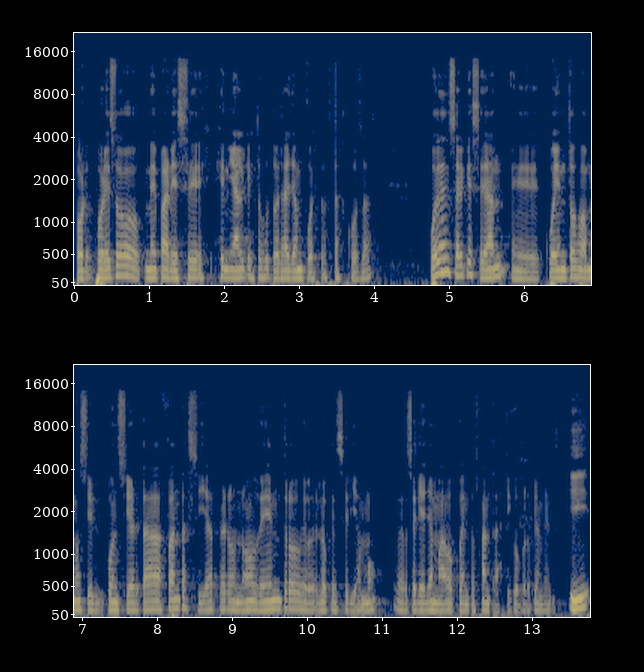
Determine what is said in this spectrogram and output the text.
por, por, eso me parece genial que estos autores hayan puesto estas cosas Pueden ser que sean eh, cuentos, vamos a decir, con cierta fantasía, pero no dentro de lo que seríamos, eh, sería llamado cuento fantástico propiamente. Y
